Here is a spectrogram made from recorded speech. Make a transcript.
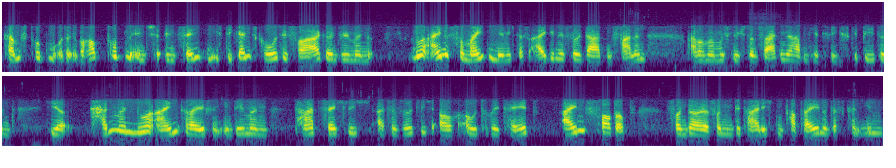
Kampftruppen oder überhaupt Truppen entsenden, ist die ganz große Frage und will man nur eines vermeiden, nämlich dass eigene Soldaten fallen. Aber man muss nüchtern sagen, wir haben hier Kriegsgebiet und hier kann man nur eingreifen, indem man tatsächlich, also wirklich auch Autorität einfordert von, der, von den beteiligten Parteien und das kann im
